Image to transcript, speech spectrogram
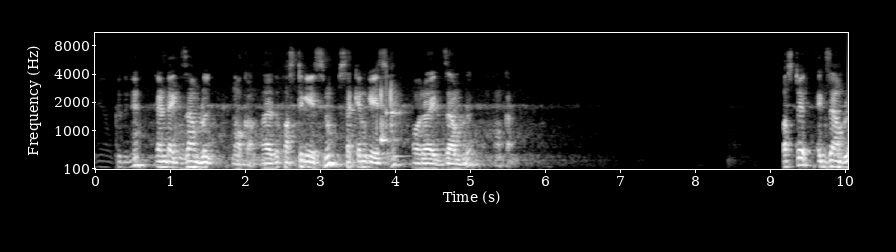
ഇനി നമുക്കിതിന് രണ്ട് എക്സാമ്പിൾ നോക്കാം. അതായത് ഫസ്റ്റ് കേസിനും സെക്കൻഡ് കേസിനും ഓരോ എക്സാമ്പിൾ നോക്കാം. First example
